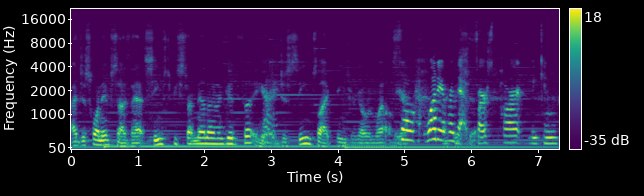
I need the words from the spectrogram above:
I just want to emphasize that seems to be starting out on a good foot here. Right. It just seems like things are going well here. So whatever Like that should. first part, we can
